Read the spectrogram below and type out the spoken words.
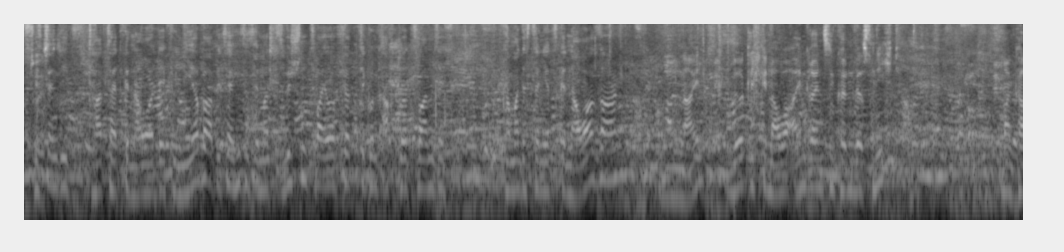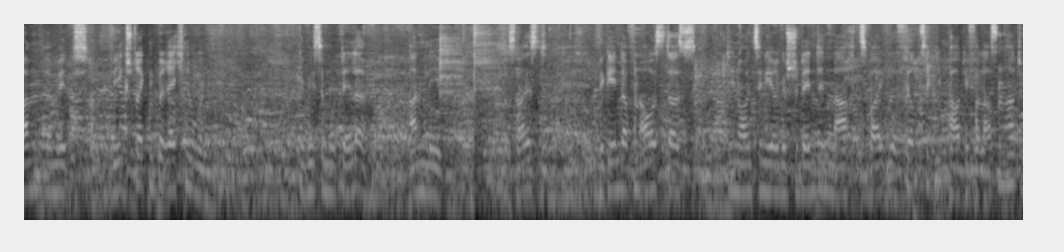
ist. Ist denn die Tatzeit genauer definierbar? Bisher hieß es immer zwischen 2.40 Uhr und 8.20 Uhr. Kann man das denn jetzt genauer sagen? Nein, wirklich genauer eingrenzen können wir es nicht. Man kann äh, mit Wegstreckenberechnungen gewisse Modelle anlegen. Das heißt, wir gehen davon aus, dass die 19-jährige Studentin nach 2.40 Uhr die Party verlassen hat.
